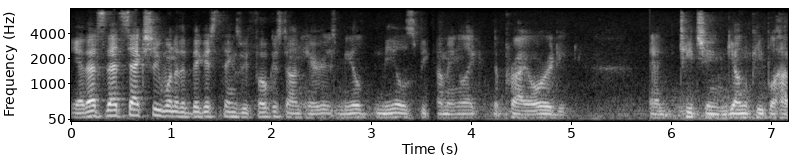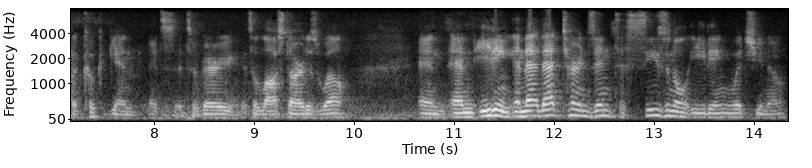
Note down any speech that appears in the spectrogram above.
Yeah, that's that's actually one of the biggest things we focused on here is meal meals becoming like the priority and teaching young people how to cook again. It's it's a very it's a lost art as well. And and eating and that that turns into seasonal eating, which you know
